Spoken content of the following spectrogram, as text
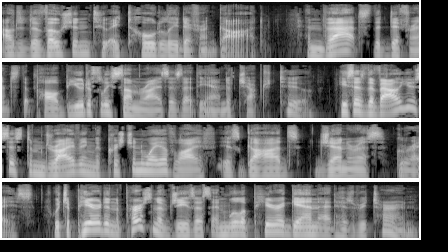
out of devotion to a totally different God. And that's the difference that Paul beautifully summarizes at the end of chapter 2. He says the value system driving the Christian way of life is God's generous grace which appeared in the person of Jesus and will appear again at his return.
